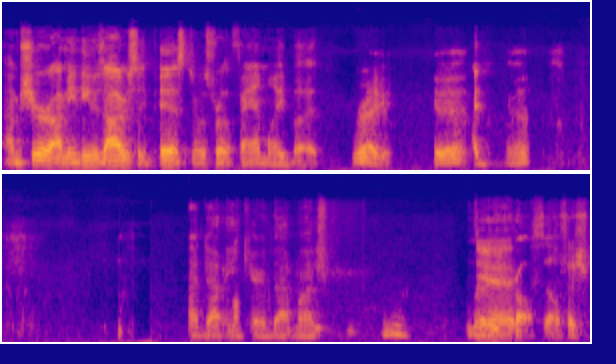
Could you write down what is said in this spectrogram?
I'm sure. I mean, he was obviously pissed. It was for the family, but Right. Yeah. I doubt he cared that much. Mm-hmm. Yeah. They're all selfish.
